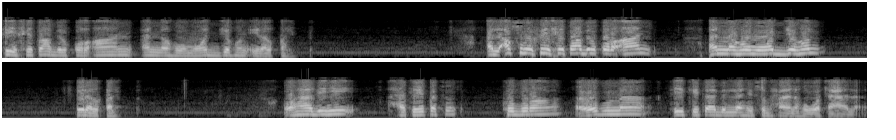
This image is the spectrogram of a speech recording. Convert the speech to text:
في خطاب القرآن أنه موجه إلى القلب. الأصل في خطاب القرآن أنه موجه إلى القلب. وهذه حقيقة كبرى عظمى في كتاب الله سبحانه وتعالى.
